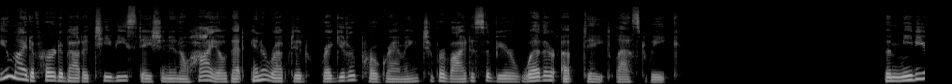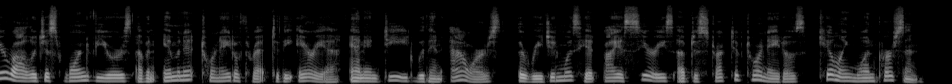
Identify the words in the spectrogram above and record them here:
You might have heard about a TV station in Ohio that interrupted regular programming to provide a severe weather update last week. The meteorologist warned viewers of an imminent tornado threat to the area, and indeed, within hours, the region was hit by a series of destructive tornadoes, killing one person.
